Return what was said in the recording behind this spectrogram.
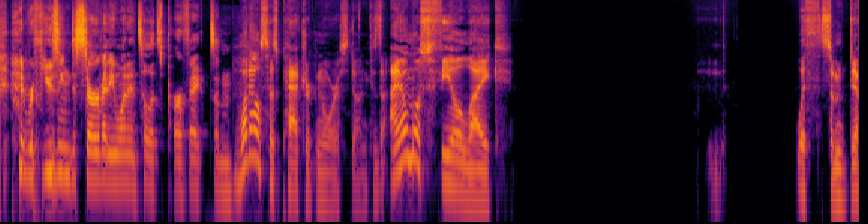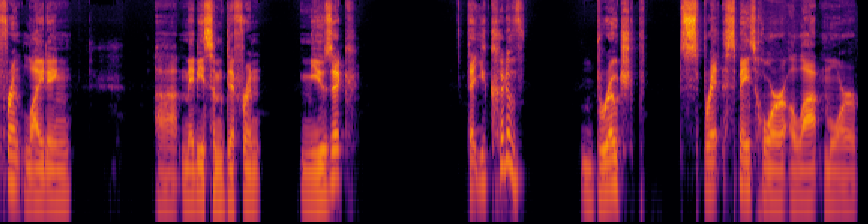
and refusing to serve anyone until it's perfect and What else has Patrick Norris done? Because I almost feel like with some different lighting, uh, maybe some different music, that you could have broached sprit, space horror a lot more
